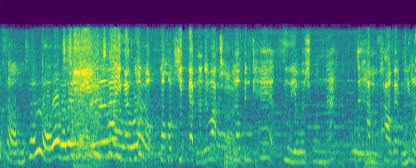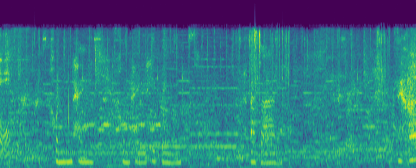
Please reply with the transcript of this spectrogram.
ำข่าวของฉันเหรอแบบอะไรอย่างเงี้ยใช่อย่างนั้นกลัวเขากลัวเขาคิดแบบนั้นด้วยว่าใช่เราเป็นแค่สื่อเยาวชนนะ จะทำข่าวแบบนี้เหรอ คนไทยคนไทยที่เป็นอาจารย์ค่ะ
